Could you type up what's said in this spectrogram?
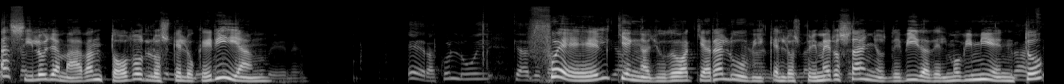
Así lo llamaban todos los que lo querían. conosceva bene. Era colui che aveva Fue él quien ayudó a Chiara anni en los primeros años de vida del movimiento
